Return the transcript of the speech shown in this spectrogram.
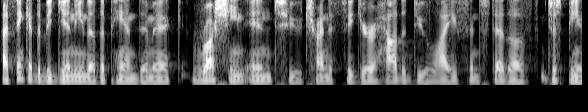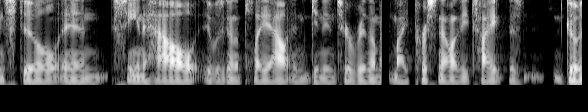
I think at the beginning of the pandemic, rushing into trying to figure out how to do life instead of just being still and seeing how it was going to play out and getting into a rhythm. My personality type is go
